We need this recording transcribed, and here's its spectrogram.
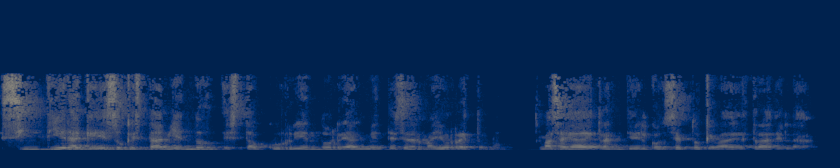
sintiera que eso que está viendo está ocurriendo realmente. Ese era el mayor reto, ¿no? Más allá de transmitir el concepto que va detrás de la,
